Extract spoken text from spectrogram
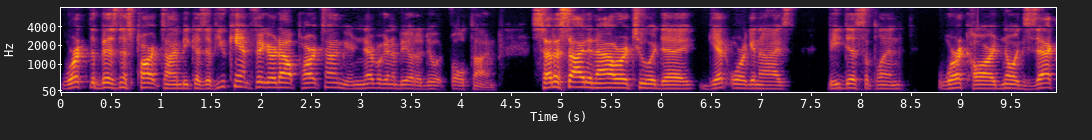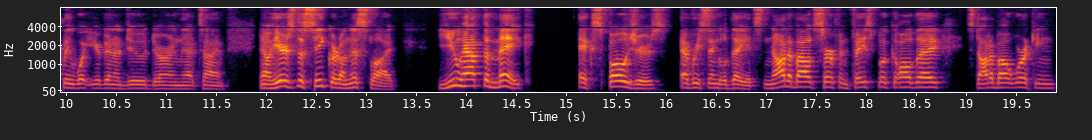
Work the business part time because if you can't figure it out part time, you're never going to be able to do it full time. Set aside an hour or two a day, get organized, be disciplined, work hard, know exactly what you're going to do during that time. Now, here's the secret on this slide you have to make exposures every single day. It's not about surfing Facebook all day, it's not about working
